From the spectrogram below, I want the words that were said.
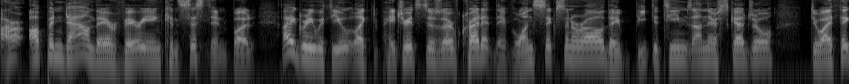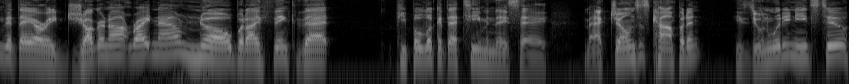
are up and down. They are very inconsistent, but I agree with you. Like the Patriots deserve credit. They've won 6 in a row. They beat the teams on their schedule. Do I think that they are a juggernaut right now? No, but I think that people look at that team and they say, Mac Jones is competent. He's doing what he needs to.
